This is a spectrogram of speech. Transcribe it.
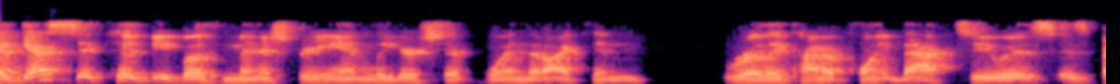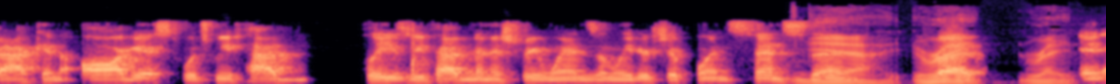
I guess it could be both ministry and leadership win that I can really kind of point back to is is back in August, which we've had. Please, we've had ministry wins and leadership wins since then. yeah right right In,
